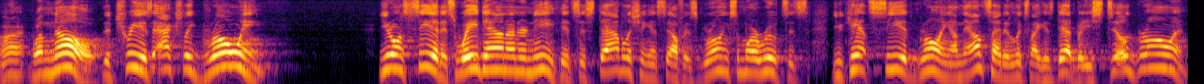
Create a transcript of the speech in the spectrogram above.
All right. Well, no, the tree is actually growing. You don't see it. It's way down underneath. It's establishing itself. It's growing some more roots. It's, you can't see it growing. On the outside, it looks like it's dead, but he's still growing.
